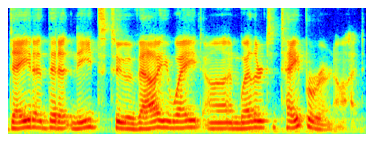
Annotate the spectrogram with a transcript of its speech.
data that it needs to evaluate on whether to taper or not.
